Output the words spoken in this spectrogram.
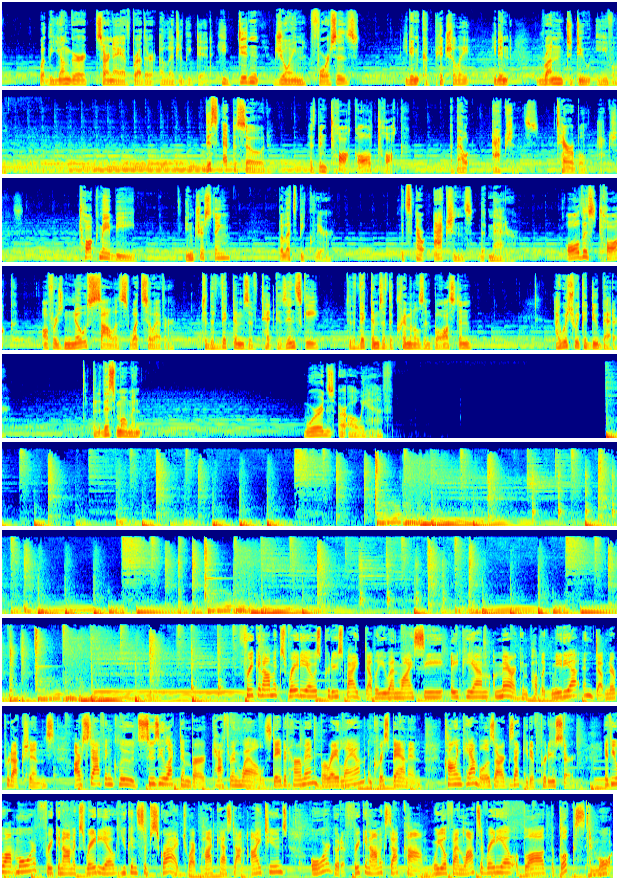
what the younger Tsarnaev brother allegedly did. He didn't join forces, he didn't capitulate, he didn't run to do evil. This episode has been talk, all talk, about actions, terrible actions. Talk may be interesting, but let's be clear. It's our actions that matter. All this talk offers no solace whatsoever to the victims of Ted Kaczynski, to the victims of the criminals in Boston. I wish we could do better. But at this moment, words are all we have. Freakonomics Radio is produced by WNYC, APM, American Public Media, and Dubner Productions. Our staff includes Susie Lechtenberg, Katherine Wells, David Herman, Bourree Lam, and Chris Bannon. Colin Campbell is our executive producer. If you want more Freakonomics Radio, you can subscribe to our podcast on iTunes or go to Freakonomics.com, where you'll find lots of radio, a blog, the books, and more.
